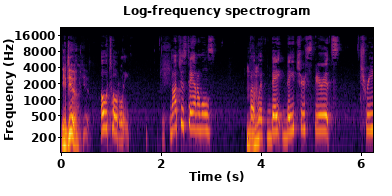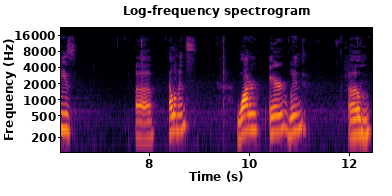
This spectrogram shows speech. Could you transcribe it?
You do. Oh, totally. Not just animals, but Mhm. with na- nature spirits, trees, uh, elements, water, air, wind. Um,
